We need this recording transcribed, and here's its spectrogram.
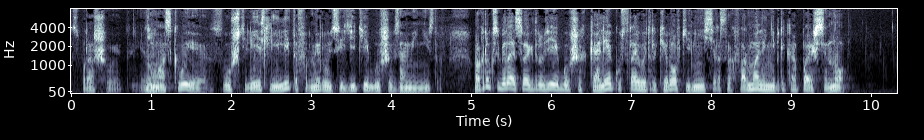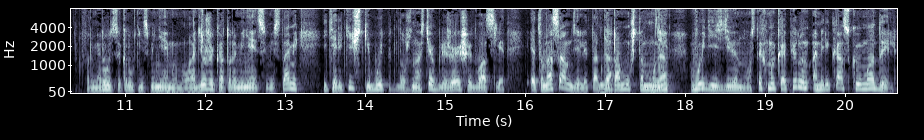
спрашивают из ну, Москвы слушатели, если элита формируется из детей бывших замминистров, вокруг собирает своих друзей и бывших коллег, устраивает рокировки в министерствах, формально не прикопаешься, но формируется круг несменяемой молодежи, которая меняется местами и теоретически будет при должностях в ближайшие 20 лет. Это на самом деле так, да. потому что мы, да. выйдя из 90-х, мы копируем американскую модель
